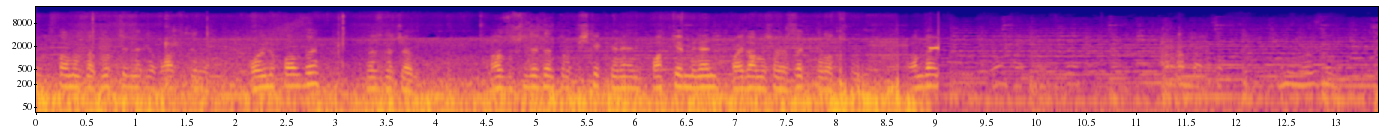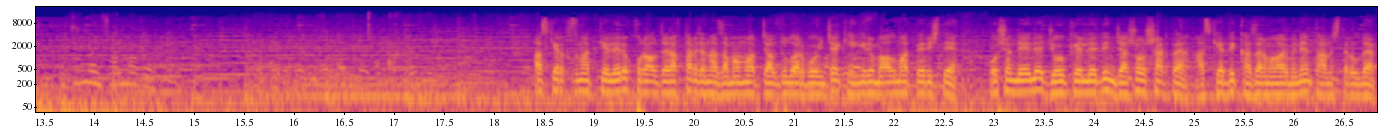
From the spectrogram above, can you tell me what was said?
кыргызстаныбызда көп жерлерге жерге коюлуп калды өзгөчө азыр ушул жерден туруп бишкек менен баткен менен байланыша берсек болот андай мунун өзүнүн күчүнүн салмагы аскер кызматкерлери курал жарактар жана заманбап жабдуулар боюнча кеңири маалымат беришти ошондой эле жоокерлердин жашоо шарты аскердик казармалар менен тааныштырылды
